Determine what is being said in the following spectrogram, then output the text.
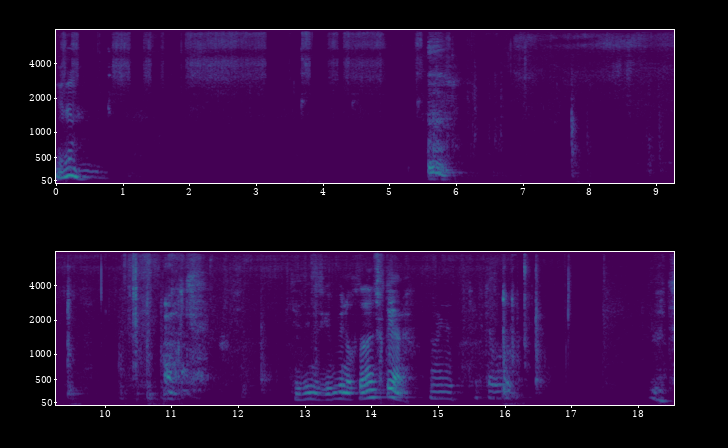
Görüyor musun? Evet. Dediğiniz gibi bir noktadan çıktı yani. Aynen. Çok da bulduk. Evet.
